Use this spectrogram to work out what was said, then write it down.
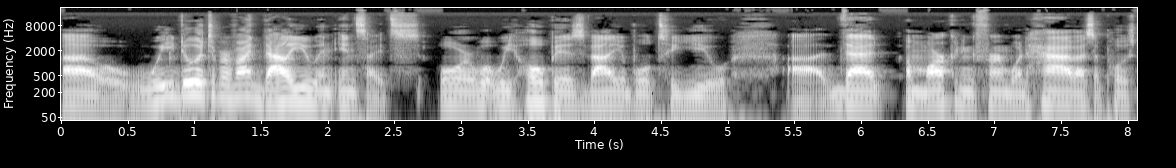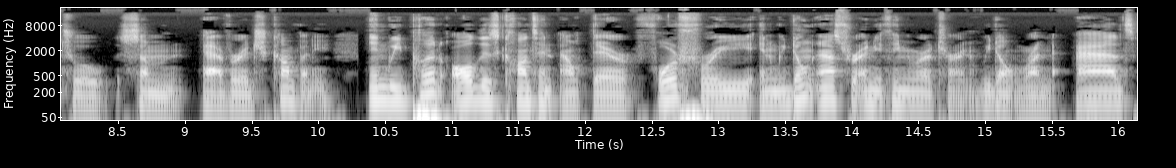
Uh, we do it to provide value and insights, or what we hope is valuable to you, uh, that a marketing firm would have as opposed to some average company. And we put all this content out there for free, and we don't ask for anything in return. We don't run ads.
